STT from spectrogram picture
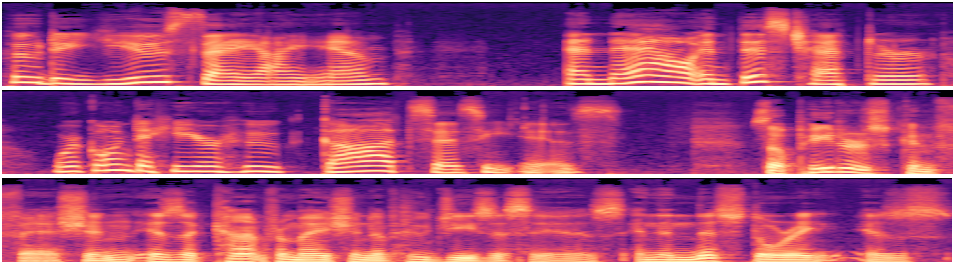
Who do you say I am? And now in this chapter, we're going to hear who God says he is. So, Peter's confession is a confirmation of who Jesus is. And then this story is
